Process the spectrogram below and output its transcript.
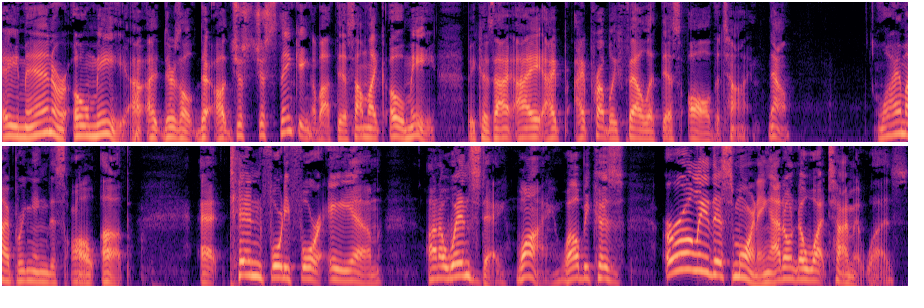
Amen or oh me. I, I, there's a there, uh, just just thinking about this. I'm like oh me because I, I I probably fell at this all the time. Now, why am I bringing this all up at 10:44 a.m on a Wednesday. Why? Well, because early this morning, I don't know what time it was,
